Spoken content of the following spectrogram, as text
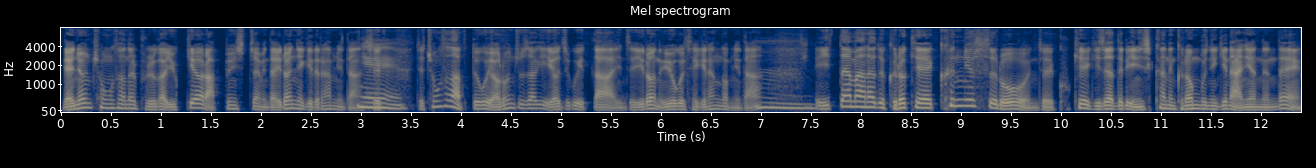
내년 총선을 불과 6개월 앞둔 시점이다. 이런 얘기들을 합니다. 즉 예. 이제 총선 앞두고 여론 조작이 이어지고 있다. 이제 이런 의혹을 제기를 한 겁니다. 음. 이때만 해도 그렇게 큰 뉴스로 이제 국회 기자들이 인식하는 그런 분위기는 아니었는데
